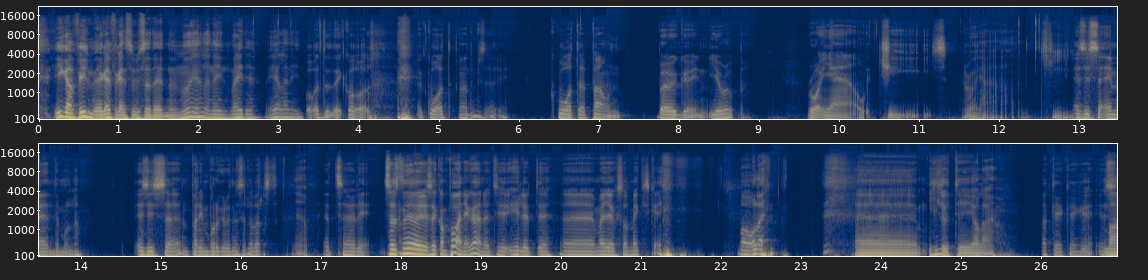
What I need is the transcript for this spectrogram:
iga filmi referents, mis sa teed, no ma ei ole näinud, ma ei tea, ei ole näinud. What do they call a quarter, oota, mis see oli? Quarter pound burger in Europe. Royale with cheese. Royal cheese. ja siis see ei meeldi mulle. ja siis äh, parim burger on sellepärast, jah, et see oli, sest neil oli see kampaania ka nüüd hi- hiljuti. ma ei tea, kas sa oled Macis käinud? ma olen. Hiljuti ei ole. okei, okei, okei. ma.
